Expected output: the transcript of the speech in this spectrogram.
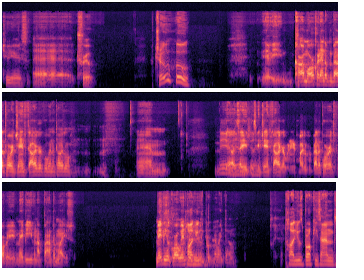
Two years. Uh. True. True? Who? Carl Moore could end up in Bellator. James Gallagher could win a title. Um. Maybe, yeah, I'd say, I'd say James Gallagher winning a title for Bellator is probably maybe even at bantamweight. Maybe he'll grow into Paul it Hughes- into featherweight though. Hughes broke his hand.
